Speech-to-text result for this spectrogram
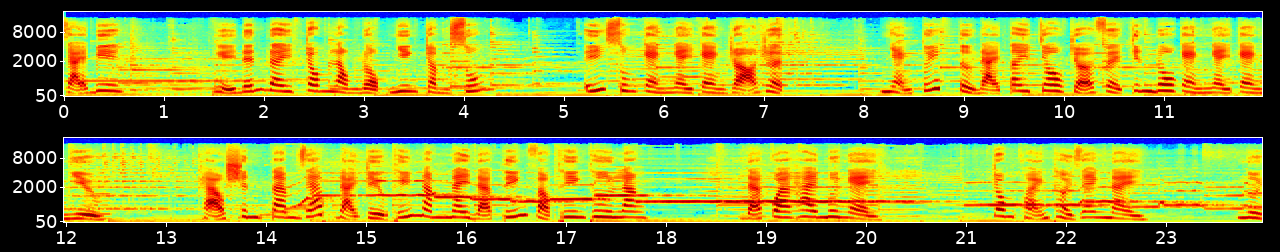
giải bia? Nghĩ đến đây trong lòng đột nhiên trầm xuống. Ý xuân càng ngày càng rõ rệt. Nhạn tuyết từ Đại Tây Châu trở về Kinh Đô càng ngày càng nhiều khảo sinh tam giáp đại triều thí năm nay đã tiến vào thiên thư lăng. Đã qua 20 ngày. Trong khoảng thời gian này, Người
